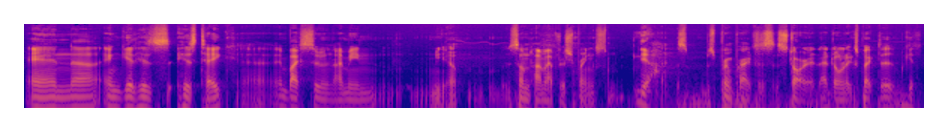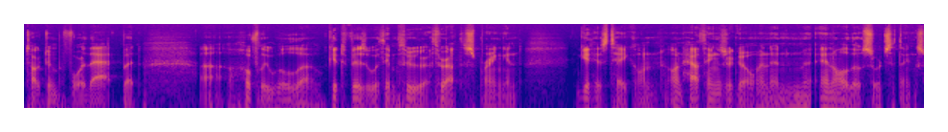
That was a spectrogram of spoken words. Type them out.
and uh, and get his his take. Uh, and by soon I mean you know sometime after spring's Yeah. spring practice has started. I don't expect to get to talk to him before that, but uh, hopefully we'll uh, get to visit with him through throughout the spring and get his take on on how things are going and and all those sorts of things.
